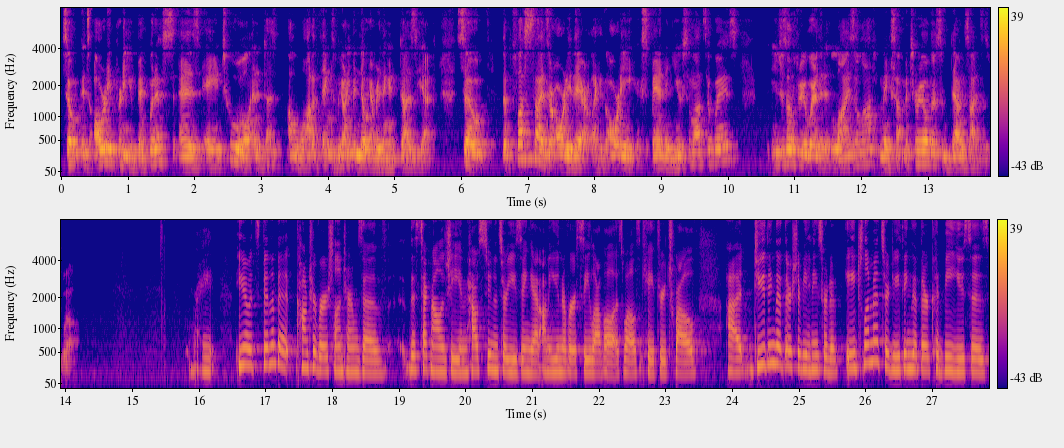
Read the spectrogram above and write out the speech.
So it's already pretty ubiquitous as a tool, and it does a lot of things. We don't even know everything it does yet. So the plus sides are already there, like it's already expanding use in lots of ways. You just have to be aware that it lies a lot, makes up material. There's some downsides as well. Right. You know, it's been a bit controversial in terms of this technology and how students are using it on a university level as well as K through 12. Uh, do you think that there should be any sort of age limits, or do you think that there could be uses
